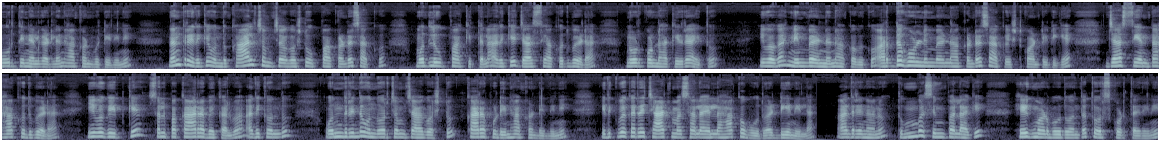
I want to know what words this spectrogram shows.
ಪೂರ್ತಿ ನೆಲಗಡಲೆನ ಹಾಕ್ಕೊಂಡ್ಬಿಟ್ಟಿದ್ದೀನಿ ನಂತರ ಇದಕ್ಕೆ ಒಂದು ಕಾಲು ಚಮಚ ಆಗೋಷ್ಟು ಉಪ್ಪು ಹಾಕ್ಕೊಂಡ್ರೆ ಸಾಕು. ಮೊದಲು ಉಪ್ಪು ಹಾಕಿತ್ತಲ್ಲ, ಅದಕ್ಕೆ ಜಾಸ್ತಿ ಹಾಕೋದು ಬೇಡ. ನೋಡ್ಕೊಂಡು ಹಾಕಿದರೆ ಆಯಿತು. ಇವಾಗ ನಿಂಬೆಹಣ್ಣನ್ನು ಹಾಕೋಬೇಕು. ಅರ್ಧ ಹೋಳು ನಿಂಬೆಹಣ್ಣು ಹಾಕೊಂಡ್ರೆ ಸಾಕು ಇಷ್ಟು ಕ್ವಾಂಟಿಟಿಗೆ ಜಾಸ್ತಿ ಅಂತ ಹಾಕೋದು ಬೇಡ. ಇವಾಗ ಇದಕ್ಕೆ ಸ್ವಲ್ಪ ಖಾರ ಬೇಕಲ್ವ? ಅದಕ್ಕೆ ಒಂದು ಒಂದರಿಂದ ಒಂದೂವರೆ ಚಮಚ ಆಗುವಷ್ಟು ಖಾರ ಪುಡಿನ ಹಾಕ್ಕೊಂಡಿದ್ದೀನಿ ಇದಕ್ಕೆ ಬೇಕಾದ್ರೆ ಚಾಟ್ ಮಸಾಲ ಎಲ್ಲ ಹಾಕೋಬೋದು ಅಡ್ಡಿಯೇನಿಲ್ಲ ಆದರೆ ನಾನು ತುಂಬ ಸಿಂಪಲ್ಲಾಗಿ ಹೇಗೆ ಮಾಡ್ಬೋದು ಅಂತ ತೋರಿಸ್ಕೊಡ್ತಾ ಇದ್ದೀನಿ.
